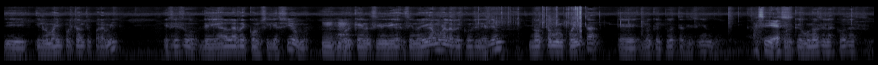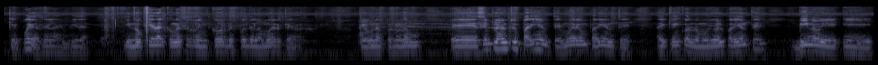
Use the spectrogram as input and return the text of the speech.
Y, y lo más importante para mí es eso, de llegar a la reconciliación. Porque si, si no llegamos a la reconciliación, no tomo en cuenta eh, lo que tú estás diciendo. Así es. Porque uno hace las cosas que puede hacerlas en vida y no queda con ese rencor después de la muerte. Que una persona, eh, simplemente un pariente, muere un pariente. Hay quien cuando murió el pariente vino y, y-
